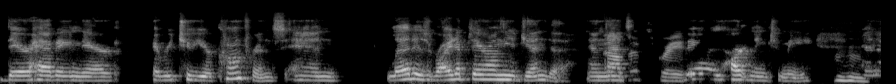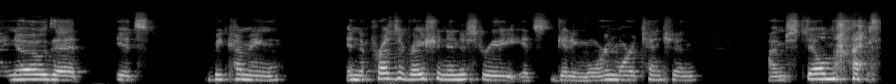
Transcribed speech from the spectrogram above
they're having their every two year conference, and lead is right up there on the agenda. And that's, oh, that's great. very heartening to me. Mm-hmm. And I know that it's becoming in the preservation industry, it's getting more and more attention. I'm still not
